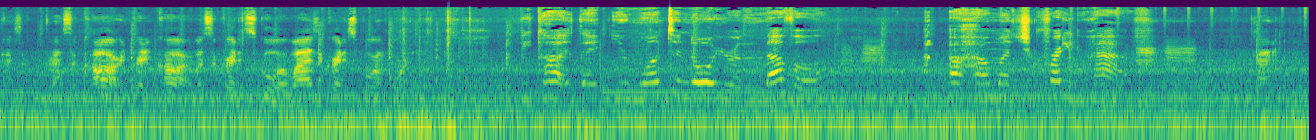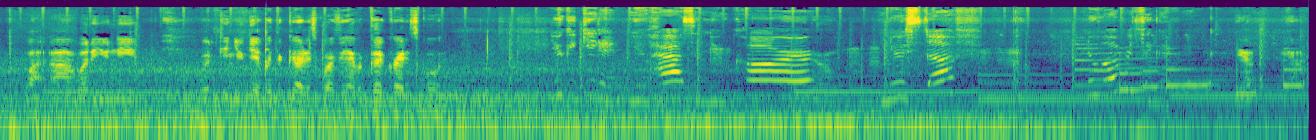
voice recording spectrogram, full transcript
That's a, that's a card, credit card. What's a credit score? Why is a credit score important? Because that you want to know your level Mm-hmm. of how much credit you have. Mm-hmm. Okay. What, uh, what do you need? What can you get with the credit score if you have a good credit score? You could get a new house, a new car, Mm-hmm. new stuff, Mm-hmm. new everything. Yep. Yep.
